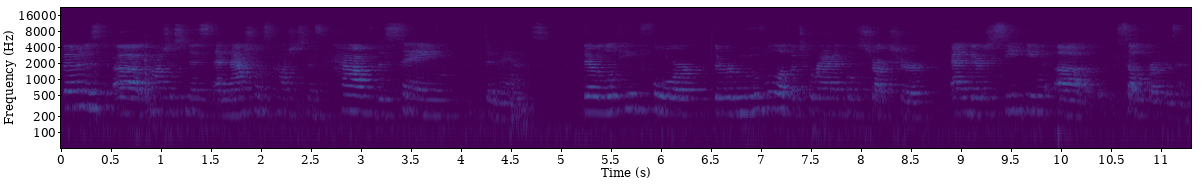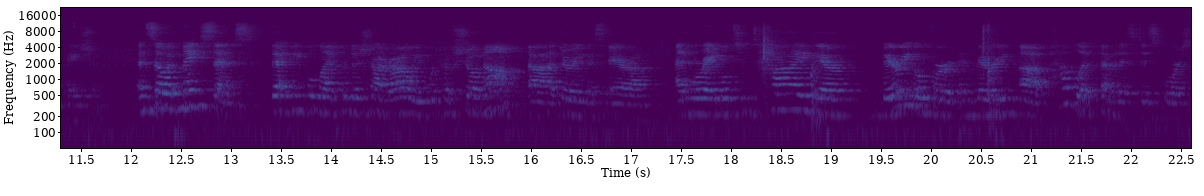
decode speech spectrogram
feminist uh, consciousness and nationalist consciousness have the same demands. They're looking for the removal of a tyrannical structure and they're seeking uh, self-representation. And so it makes sense that people like Huda Sha'arawi would have shown up uh, during this era and were able to tie their very overt and very uh, public feminist discourse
